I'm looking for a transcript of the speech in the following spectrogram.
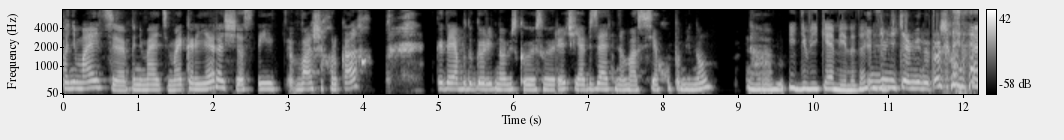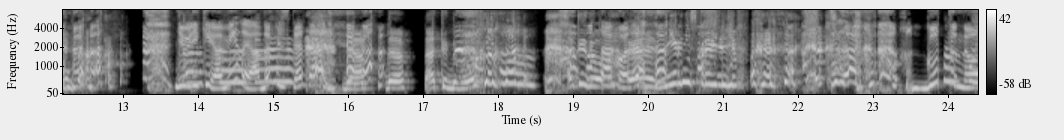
понимаете, понимаете, моя карьера сейчас стоит в ваших руках. Когда я буду говорить Нобелевскую свою речь, я обязательно вас всех упомяну. И дневники Амины, да? и Дневники Амины тоже упомяну. Дневники Амины, а Нобелевская дань. Да, да. А ты думал? А ты думал? э, Мир несправедлив. Good to know.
